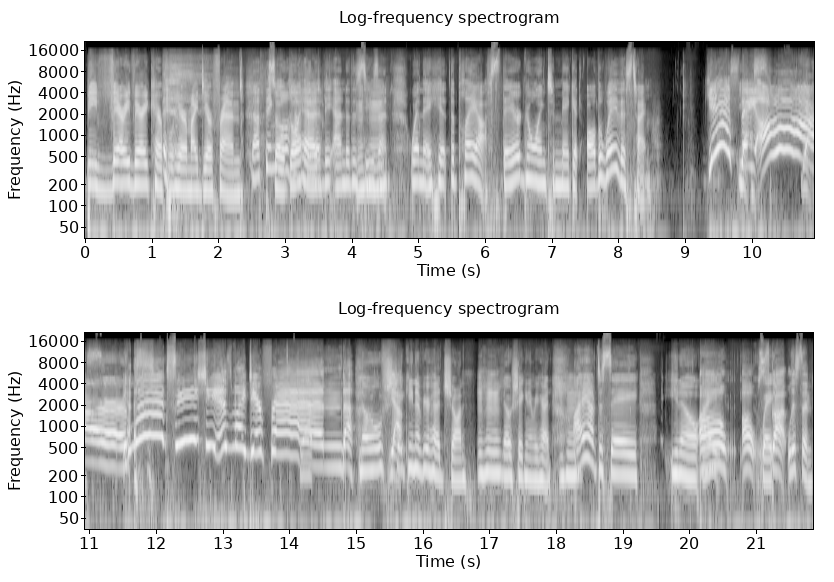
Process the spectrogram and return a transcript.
be very, very careful here, my dear friend. Nothing so will go happen ahead. Mm-hmm. at the end of the season. When they hit the playoffs, they're going to make it all the way this time. yes, they are. Yes. Look, see, she is my dear friend. No Yeah. Mm-hmm. shaking of your head, Sean. No shaking of your head. I have to say, you know, Oh, I, oh, wait. Scott, listen.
